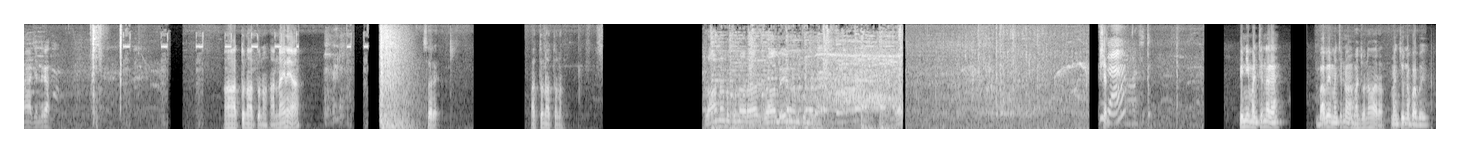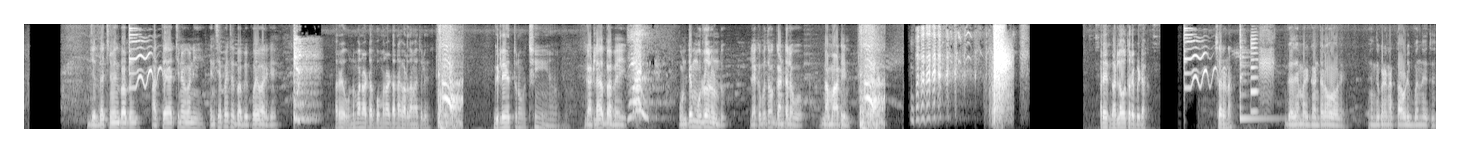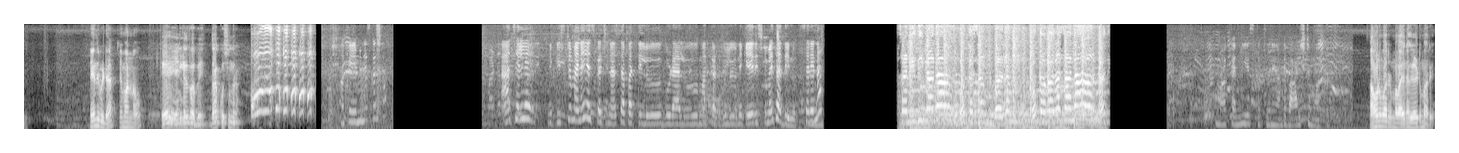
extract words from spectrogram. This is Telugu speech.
ఆ, జల్దిరా ఆ, అత్తున్నా అత్తున్నా. అన్నయ్యనయా సరే. అత్తున్నా అత్తున్నా. రాననుకున్నారా రాలేననుకున్నారా? పిన్ని మంచున్నారా? బాబాయ్ మంచున్నావా? మంచిగా ఉన్నవారా మంచిగా బాబాయ్. జల్ది వచ్చినవేంది బాబాయ్? అత్తే వచ్చినావు కానీ ఎంతసేపు అవుతుంది బాబాయ్ పోయేవారికి? అరే ఉండమన్నట్ట పొమ్మన్నట్ట నాకు అర్థమవుతలేదు గిట్ల చెప్తున్నావు చీ గట్లా బాబాయ్. ఉంటే మూడు రోజులు ఉండు. లేకపోతే ఒక గంటలో పో. నా మాట విను. సరేనా? అరే గంటలు అవుతారా బిడ్డ? సరేనా? గదే మరి గంటలో పోవాలి. ఎందుకంటే నాకు తాగుడు ఇబ్బంది అవుతుంది. ఏంది బిడ్డ? ఏమన్నావు? ఏ ఏం లేదు బాబాయ్. దా కూర్చుందిరా. ఆ చెల్లె నీకు ఇష్టమైన వేసుకొచ్చిన సపత్తిలు గుడాలు మక్కటుకులు నీకు ఏది ఇష్టమైతే అది తిను. సరేనా? మాకు అన్ని వేసుకొస్తుంది నేను అంటే బాగా ఇష్టం మాకు. అవును మరి మా వైద్య గ్రేట్ మరి.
